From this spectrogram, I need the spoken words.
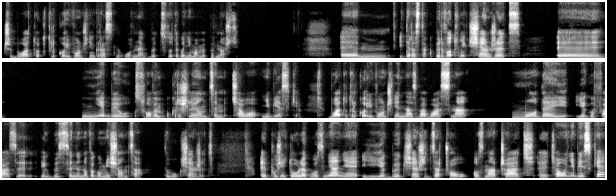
czy była to tylko i wyłącznie gra słowna, jakby co do tego nie mamy pewności. I teraz tak, pierwotnie księżyc y, nie był słowem określającym ciało niebieskie. Była to tylko i wyłącznie nazwa własna młodej jego fazy, jakby syn nowego miesiąca. To był księżyc. E, Później to uległo zmianie i jakby księżyc zaczął oznaczać e, ciało niebieskie,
